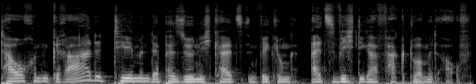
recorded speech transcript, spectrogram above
tauchen gerade Themen der Persönlichkeitsentwicklung als wichtiger Faktor mit auf.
